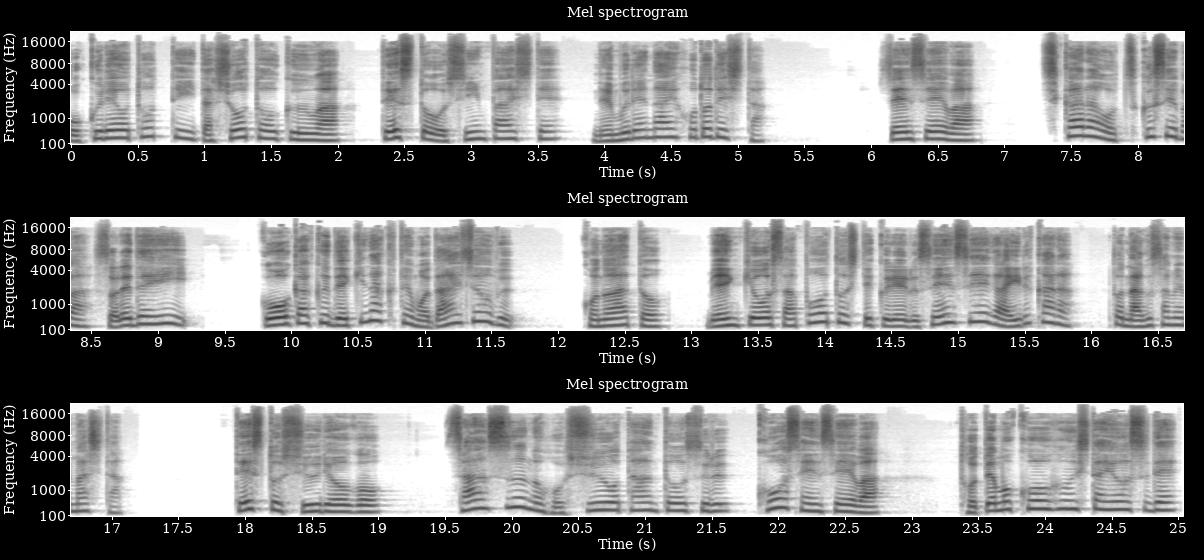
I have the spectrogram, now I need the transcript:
遅れをとっていた翔東くんはテストを心配して眠れないほどでした。先生は、力を尽くせばそれでいい。合格できなくても大丈夫。この後、勉強をサポートしてくれる先生がいるから、と慰めました。テスト終了後、算数の補習を担当する高先生は、とても興奮した様子で、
